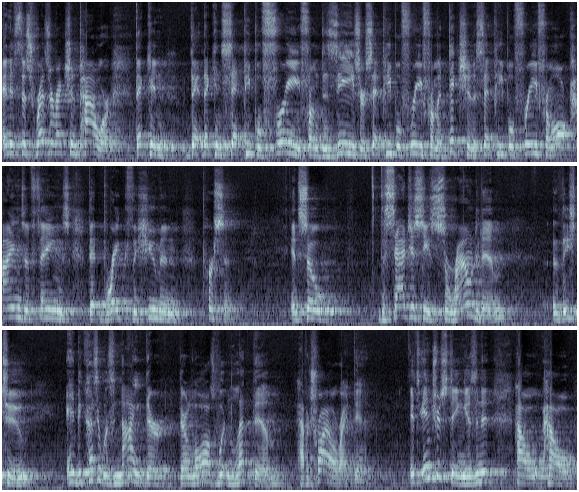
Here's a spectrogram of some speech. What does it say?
And it's this resurrection power that can, that, that can set people free from disease or set people free from addiction, or set people free from all kinds of things that break the human person. And so the Sadducees surrounded him, these two, and because it was night, their, their laws wouldn't let them have a trial right then. It's interesting, isn't it, how, how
